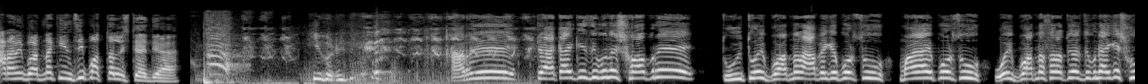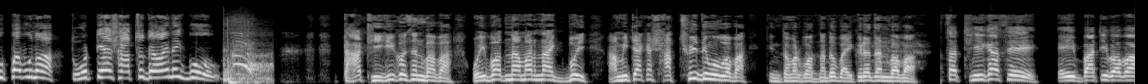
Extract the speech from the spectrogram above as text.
আর আমি বদনা কিনছি পঁয়তাল্লিশ টাকা দেয়া। আরে টাকায় কি জীবনে সব রে? তুই তো ওই বদনার আবেগে পড়ছু মায়ায় পড়ছু। ওই বদনা ছাড়া তুই আর জীবনে আগে সুখ পাবো না। তোর টাকা সাতশো দেওয়াই নাকবো তা ঠিকই কইছেন বাবা। ওই বদনা আমার নাকবই আমি টাকা সাতশোই দিব বাবা। কিন্তু আমার বদনাটা বাই করে দেন বাবা। আচ্ছা ঠিক আছে। এই বাটি বাবা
